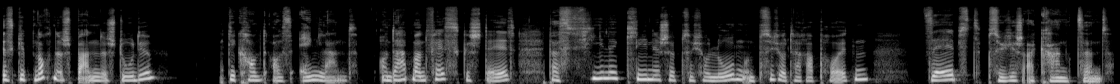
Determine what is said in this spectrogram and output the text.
es gibt noch eine spannende Studie, die kommt aus England. Und da hat man festgestellt, dass viele klinische Psychologen und Psychotherapeuten selbst psychisch erkrankt sind.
